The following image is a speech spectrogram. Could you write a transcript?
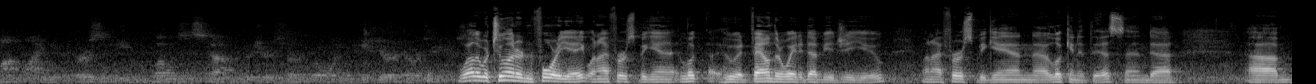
online university, what was the stop Hoosiers sort of rolling a year ago or two years Well, there were 248 when I first began, look, who had found their way to WGU when I first began uh, looking at this. And, uh, um,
